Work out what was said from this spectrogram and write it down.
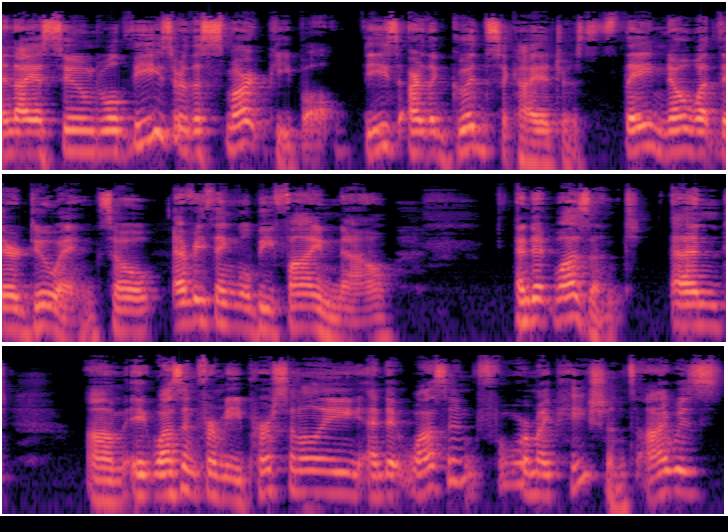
And I assumed, well, these are the smart people. These are the good psychiatrists. They know what they're doing. So everything will be fine now. And it wasn't. And um, it wasn't for me personally, and it wasn't for my patients. I was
